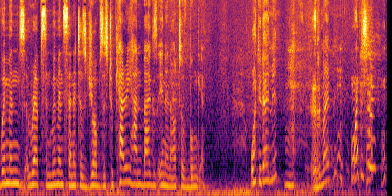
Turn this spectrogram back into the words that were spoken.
women's reps and women senators' jobs is to carry handbags in and out of Bunge? What did I mean? Remind me? What is it?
